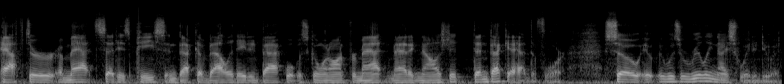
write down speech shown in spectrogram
After Matt said his piece and Becca validated back what was going on for Matt, Matt acknowledged it, then Becca had the floor. So it, it, was a really nice way to do it.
